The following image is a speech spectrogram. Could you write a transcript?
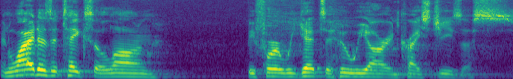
And why does it take so long before we get to who we are in Christ Jesus?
